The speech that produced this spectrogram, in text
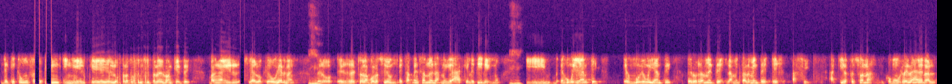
de que esto es un festín en el que los platos principales del banquete van a ir hacia los que gobiernan. pero el resto de la población está pensando en las migajas que le tiren, ¿no? Y es humillante, es muy humillante, pero realmente, lamentablemente, es así. Aquí las personas, como regla general,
